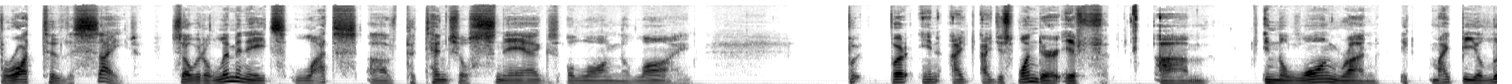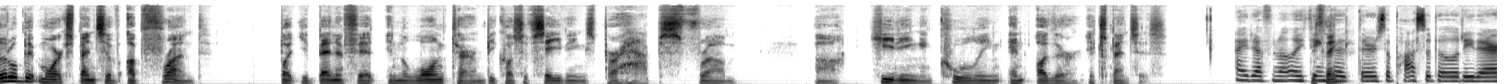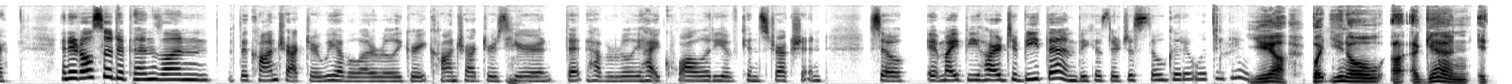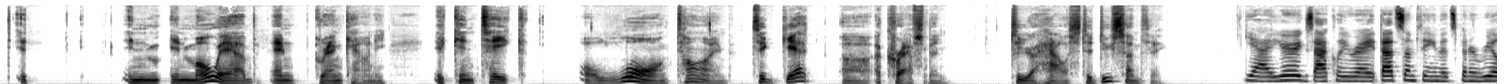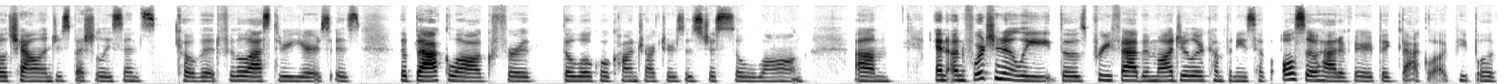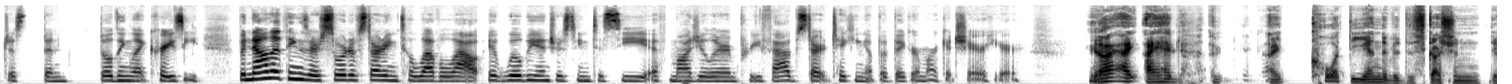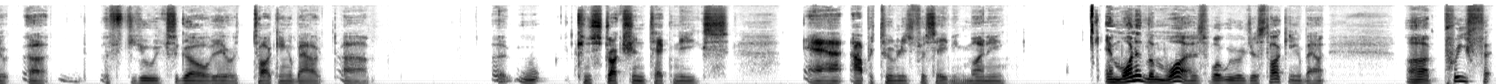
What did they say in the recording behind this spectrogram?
brought to the site. So it eliminates lots of potential snags along the line. But but in I, I just wonder if um, in the long run it might be a little bit more expensive up front, but you benefit in the long term because of savings perhaps from uh, heating and cooling and other expenses. I definitely think, think, that there's a possibility there. And it also depends on the contractor. We have a lot of really great contractors mm. here and that have a really high quality of construction. So it might be hard to beat them because they're just so good at what they do. Yeah, but you know, uh, again, it it in in Moab and Grand County, it can take a long time to get uh, a craftsman to your house to do something. Yeah, you're exactly right. That's something that's been a real challenge, especially since COVID for the last three years, is the backlog for the local contractors is just so long. Um, and unfortunately, those prefab and modular companies have also had a very big backlog. People have just been building like crazy. But now that things are sort of starting to level out, it will be interesting to see if modular and prefab start taking up a bigger market share here. Know, I, I had I caught the end of a discussion there, uh, a few weeks ago. They were talking about uh, uh, construction techniques, and opportunities for saving money, and one of them was what we were just talking about, uh, prefab,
